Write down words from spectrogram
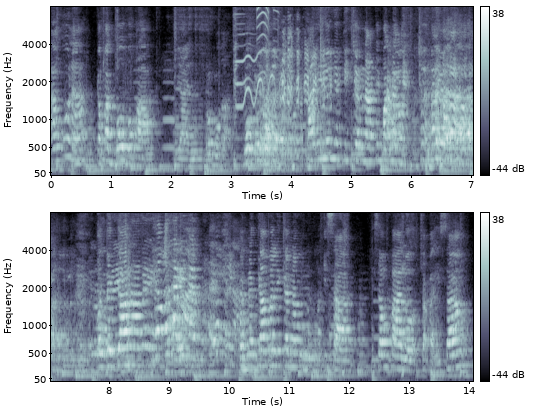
Ang una, kapag bobo ka, yan, bobo ka. Bobo ka. Ano yun yung teacher natin? Pag nag... pag nagka... Pag nagkamali ka ng isa, isang palo, tsaka isang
